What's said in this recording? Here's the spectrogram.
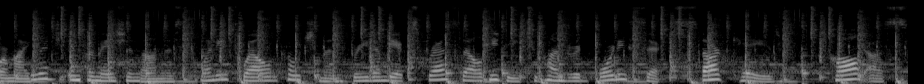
For mileage information on this 2012 Coachmen Freedom Express LTZ 246 Arcade, call us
